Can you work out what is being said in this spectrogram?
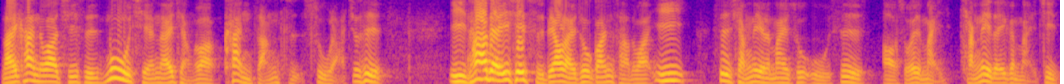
来看的话，其实目前来讲的话，看涨指数啦，就是。以它的一些指标来做观察的话，一是强烈的卖出，五是哦所谓买强烈的一个买进。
